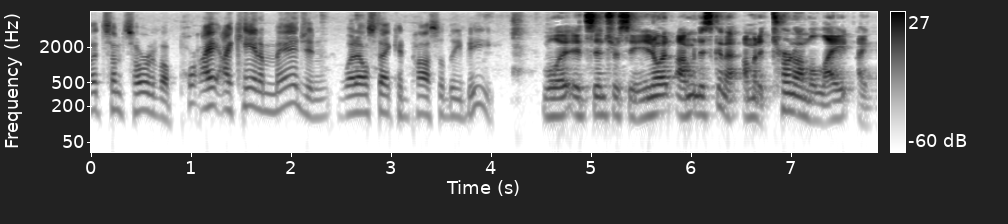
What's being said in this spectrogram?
but some sort of a por- I, I can't imagine what else that could possibly be Well, it's interesting. You know what? I'm just gonna I'm gonna turn on the light. I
